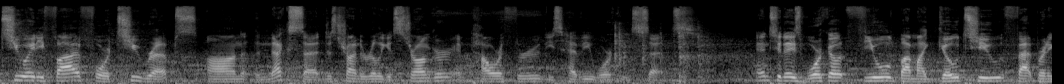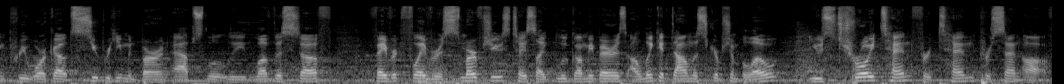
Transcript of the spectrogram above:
285 for two reps on the next set, just trying to really get stronger and power through these heavy working sets. And today's workout fueled by my go-to fat burning pre-workout, Superhuman Burn. Absolutely love this stuff. Favorite flavor is Smurf juice, tastes like blue gummy bears. I'll link it down in the description below. Use Troy10 for 10% off.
